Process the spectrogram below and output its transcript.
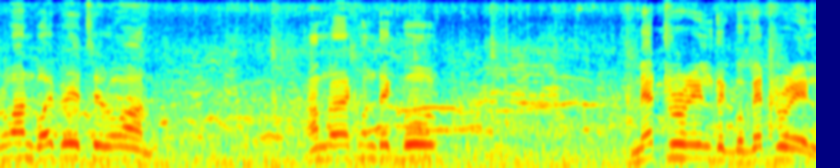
রোমান ভয় পেয়েছে, রোমান। আমরা এখন দেখব মেট্রো রেল, দেখব মেট্রো রেল।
